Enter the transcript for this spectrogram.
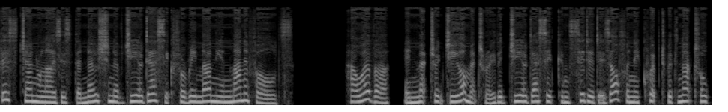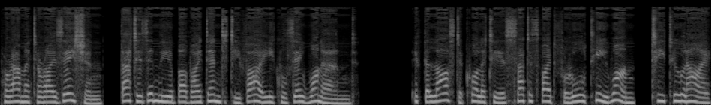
this generalizes the notion of geodesic for Riemannian manifolds. However, in metric geometry the geodesic considered is often equipped with natural parameterization, that is in the above identity y equals a1 and if the last equality is satisfied for all t1, t2 and i,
